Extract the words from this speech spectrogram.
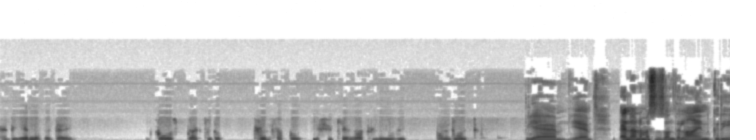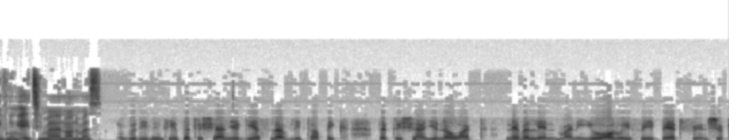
at the end of the day, it goes back to the principle if you cannot lose it, don't do it. Yeah, yeah. Anonymous is on the line. Good evening, A-Teamer Anonymous. Good evening to you, Patricia, and your guest. Lovely topic. Patricia, you know what? Never lend money. You always say bad friendship.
